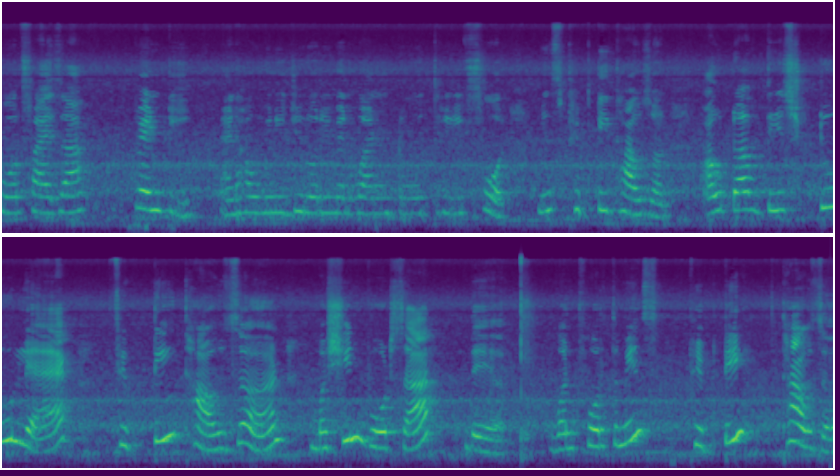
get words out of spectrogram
4 5s are 20 and how many zero remain? 1 2 3 4 means 50000 out of these 2 lakh 50000 machine boats are there. One fourth means 50000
